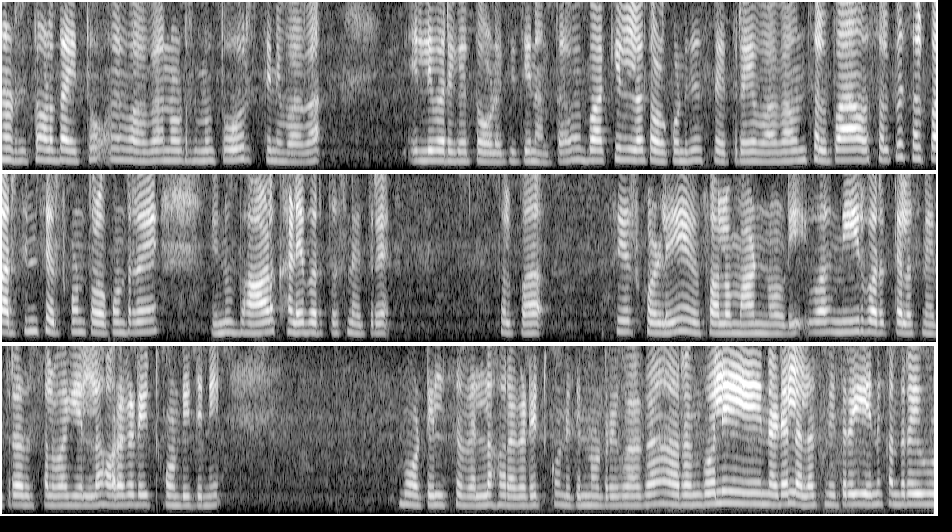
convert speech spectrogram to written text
ನೋಡಿರಿ ತೊಳೆದಾಯ್ತು. ಇವಾಗ ನೋಡಿರಿ ನಿಮಗೆ ತೋರಿಸ್ತೀನಿ ಇವಾಗ. ಇಲ್ಲಿವರೆಗೆ ತೊಳೆದಿದ್ದೀನಂತ ಬಾಕಿ ಎಲ್ಲ ತೊಳ್ಕೊಂಡಿದ್ದೀನಿ ಸ್ನೇಹಿತರೆ, ಇವಾಗ ಒಂದು ಸ್ವಲ್ಪ ಸ್ವಲ್ಪ ಸ್ವಲ್ಪ ಅರ್ಸಿನ ಸೇರಿಸ್ಕೊಂಡು ತೊಳ್ಕೊಂಡ್ರೆ ಇನ್ನೂ ಭಾಳ ಕಳೆ ಬರ್ತದೆ ಸ್ನೇಹಿತರೆ. ಸ್ವಲ್ಪ ಸೇರಿಸ್ಕೊಳ್ಳಿ ಫಾಲೋ ಮಾಡಿ ನೋಡಿ. ಇವಾಗ ನೀರು ಬರುತ್ತಲ್ಲ ಸ್ನೇಹಿತರೆ, ಅದ್ರ ಸಲುವಾಗಿ ಎಲ್ಲ ಹೊರಗಡೆ ಇಟ್ಕೊಂಡಿದ್ದೀನಿ. ಬಾಟಿಲ್ಸ್ ಅವೆಲ್ಲ ಹೊರಗಡೆ ಇಟ್ಕೊಂಡಿದ್ದೀನಿ ನೋಡ್ರಿ ಇವಾಗ. ರಂಗೋಲಿ ನಡೆಯಲ್ಲಲ್ಲ ಸ್ನೇಹಿತರೆ? ಏನಕ್ಕಂದ್ರೆ ಇವು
